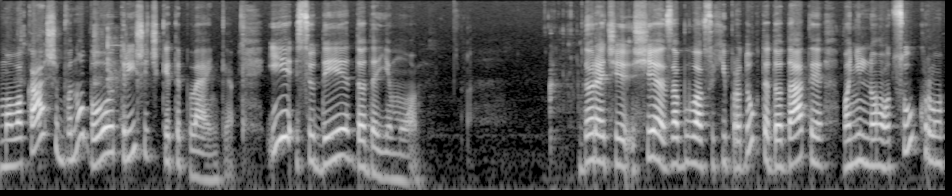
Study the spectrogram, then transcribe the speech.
молока, щоб воно було трішечки тепленьке. І сюди додаємо. До речі, ще забула в сухі продукти додати ванільного цукру,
